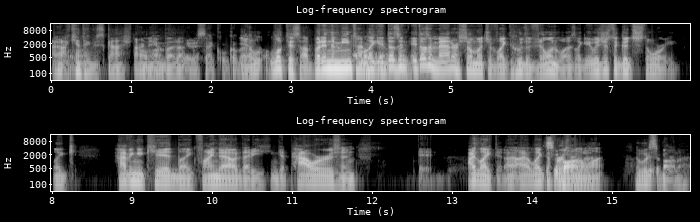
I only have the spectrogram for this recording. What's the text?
I, I can't think of his gosh darn name, on. but uh, wait a sec, we'll go back. Yeah, look this up. But in the meantime, like it doesn't it doesn't matter so much of like who the villain was. Like it was just a good story. Like having a kid like find out that he can get powers, and it, I liked it. I, I liked the Sivana. first one a lot. Who would Sivana.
